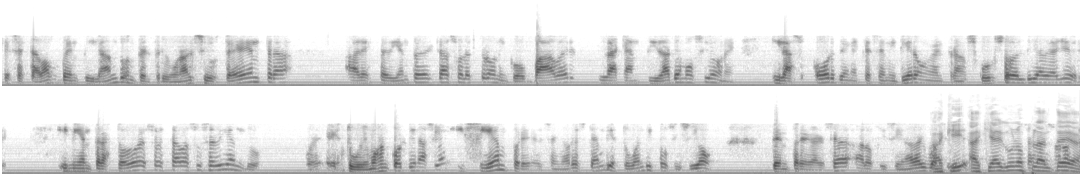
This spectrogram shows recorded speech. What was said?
que se estaban ventilando ante el tribunal. Si usted entra al expediente del caso electrónico, va a ver la cantidad de emociones y las órdenes que se emitieron en el transcurso del día de ayer. Y mientras todo eso estaba sucediendo, pues estuvimos en coordinación y siempre el señor Stenby estuvo en disposición de entregarse a, la oficina del Aquí, aquí algunos plantean.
